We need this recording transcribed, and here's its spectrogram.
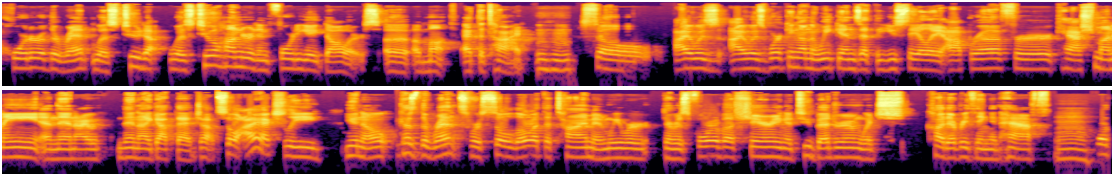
quarter of the rent was two was two hundred and forty eight dollars a month at the time. Mm-hmm. So I was I was working on the weekends at the UCLA Opera for cash money, and then I then I got that job. So I actually you know because the rents were so low at the time and we were there was four of us sharing a two bedroom which cut everything in half Mm. plus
